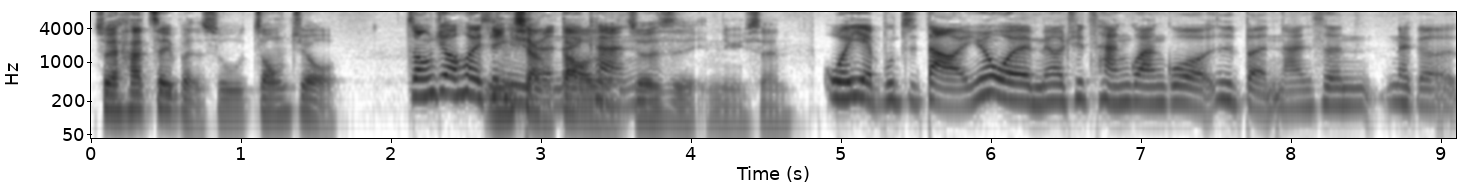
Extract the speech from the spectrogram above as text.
所以他这本书终究终究会影响到的就是女生。我也不知道，因为我也没有去参观过日本男生那个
